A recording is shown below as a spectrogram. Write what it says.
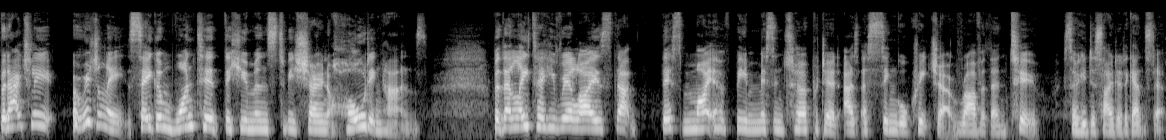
But actually, originally, Sagan wanted the humans to be shown holding hands. But then later he realized that this might have been misinterpreted as a single creature rather than two, so he decided against it.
